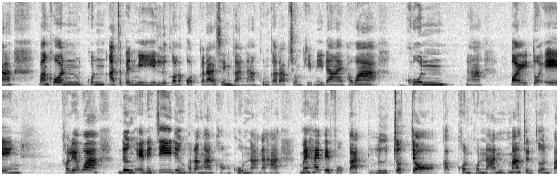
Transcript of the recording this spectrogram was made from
นะบางคนคุณอาจจะเป็นมีนหรือกรกฎก็ได้เช่นกันนะคุณก็รับชมคลิปนี้ได้ เพราะว่าคุณนะปล่อยตัวเองเขาเรียกว่าดึง energy ดึงพลังงานของคุณน่ะนะคะ ไม่ให้ไปโฟกัสหรือจดจ่อกับคนคนนั้นมากจนเกินไป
